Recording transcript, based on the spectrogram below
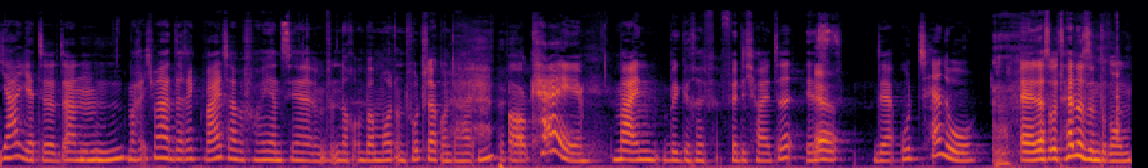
Ja, Jette, dann Mhm. mache ich mal direkt weiter, bevor wir uns hier noch über Mord und Totschlag unterhalten. Okay, mein Begriff für dich heute ist Ja. der Othello, äh, das Othello-Syndrom.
